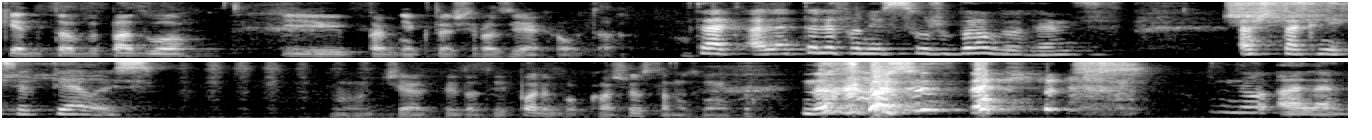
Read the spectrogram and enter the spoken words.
kiedy to wypadło i pewnie ktoś rozjechał to. Tak, ale telefon jest służbowy, więc aż tak nie cierpiałeś. No, cierpię do tej pory, bo korzystam z niego. No korzystasz. No ale.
